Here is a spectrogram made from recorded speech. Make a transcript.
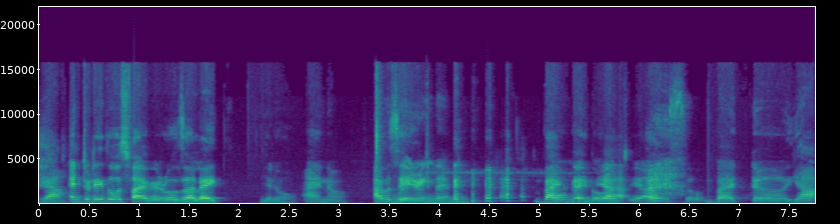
Yeah. And today those 5 year olds are like, you know, I know. I was wearing them. back oh then. yeah. yeah. So But uh, yeah,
